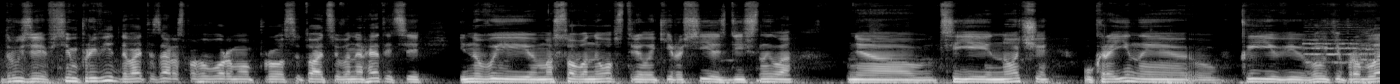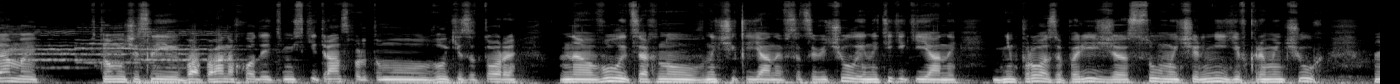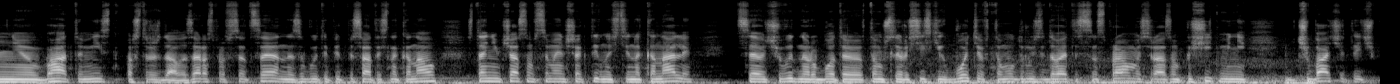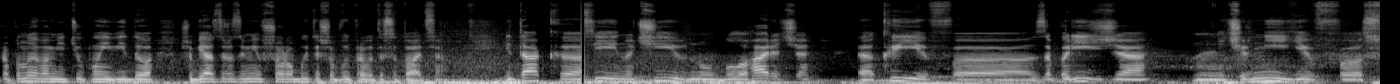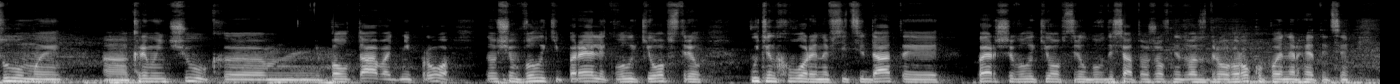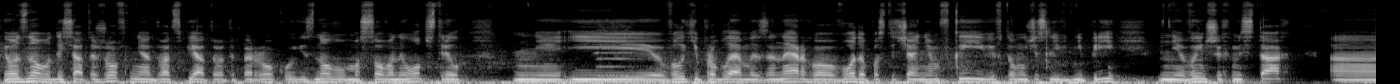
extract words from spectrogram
Друзі, всім привіт! Давайте зараз поговоримо про ситуацію в енергетиці і новий масований обстріл, який Росія здійснила е, цієї ночі України в Києві. Великі проблеми, в тому числі погано ходить міський транспорт, тому великі затори на вулицях. Ну вночі кияни все це відчули, і не тільки кияни. Дніпро, Запоріжжя, Суми, Чернігів, Кременчуг. М, Багато міст постраждали. Зараз про все це не забудьте підписатись на канал. Останнім часом все менше активності на каналі. Це очевидно робота, в тому числі російських ботів. Тому, друзі, давайте з цим справимось разом. Пишіть мені, чи бачите, чи пропонує вам YouTube мої відео, щоб я зрозумів, що робити, щоб виправити ситуацію. І так, е, цієї ночі ну було гаряче. Е, Київ, е, Запоріжжя, Чернігів, е, Суми. Е, Кременчук, е, Полтава, Дніпро. Ну, В общем, великий перелік, великий обстріл. Путін хворий на всі ці дати. Перший великий обстріл був 10 жовтня 22 року по енергетиці. І от знову 10 жовтня 25 тепер року, і знову масований обстріл. І великі проблеми з енерго, водопостачанням в Києві, в тому числі в Дніпрі, в інших містах.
